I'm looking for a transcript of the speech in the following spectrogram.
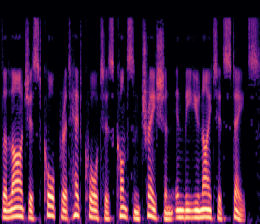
the largest corporate headquarters concentration in the United States.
